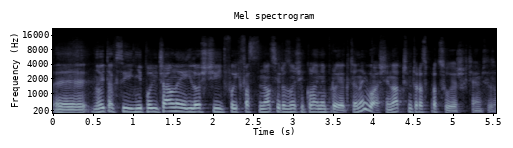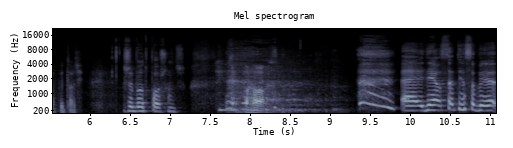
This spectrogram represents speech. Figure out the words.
E, No i tak z tej niepoliczalnej ilości Twoich fascynacji rodzą się kolejne projekty. No i właśnie, nad czym teraz pracujesz? Chciałem się zapytać. Żeby odpocząć. Aha. E, nie, ostatnio sobie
